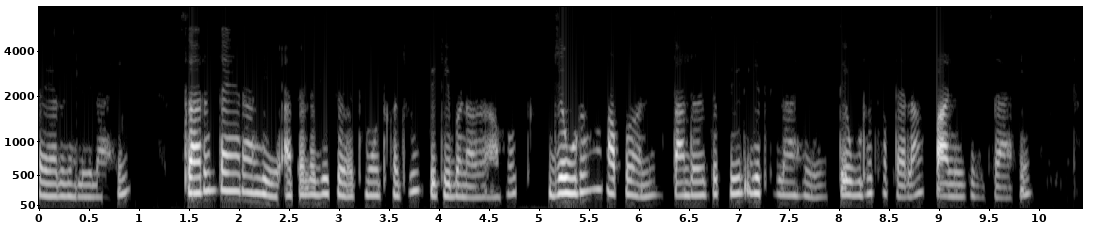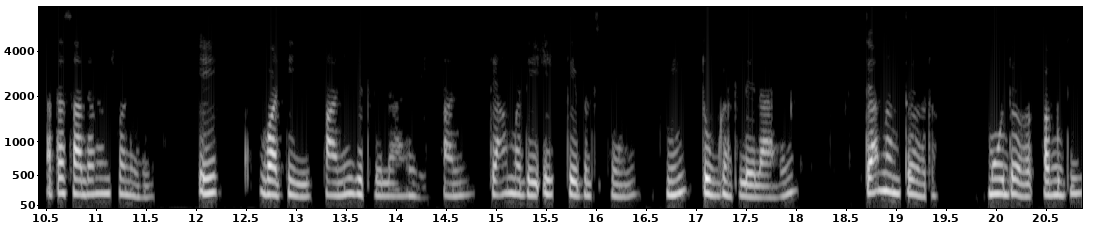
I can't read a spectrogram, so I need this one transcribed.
तयार झालेलं आहे. सारण तयार आहे. आता लगेचच मोदकाची पिठी बनवणार आहोत. जेवढं आपण तांदळाचं पीठ घेतलेलं आहे तेवढंच आपल्याला पाणी घ्यायचं आहे. आता साधारणपणे एक वाटी पाणी घेतलेलं आहे आणि त्यामध्ये एक टेबलस्पून मी तूप घातलेलं आहे. त्यानंतर मोदक अगदी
